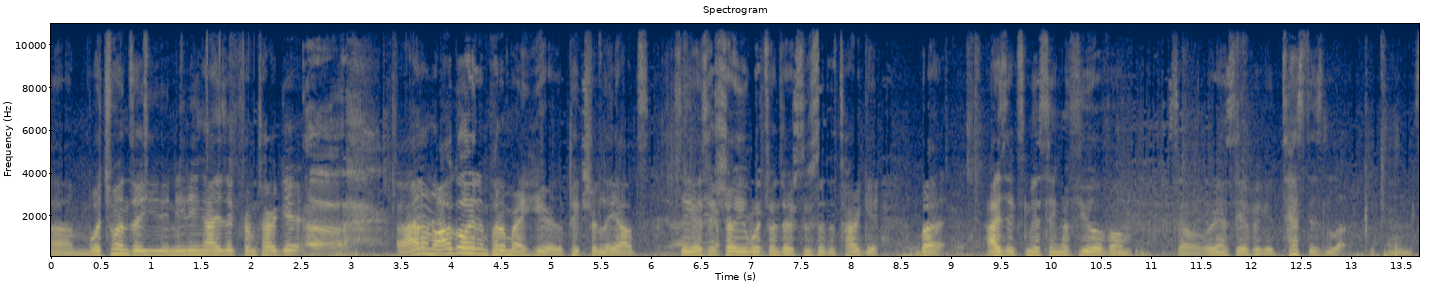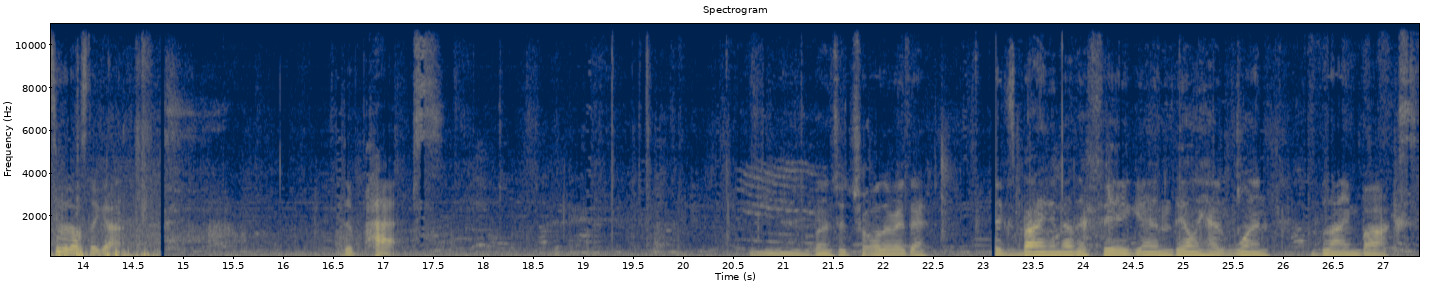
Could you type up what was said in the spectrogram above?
Um, which ones are you needing, Isaac, from Target? Uh, uh, I don't know. I'll go ahead and put them right here, the picture layouts, yeah, so you guys can show you which ones are exclusive to Target. But Isaac's missing a few of them. So we're gonna see if we can test his luck and see what else they got. The Paps. Mm, bunch of troll right there. Fig's buying another fig and they only had one blind box.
